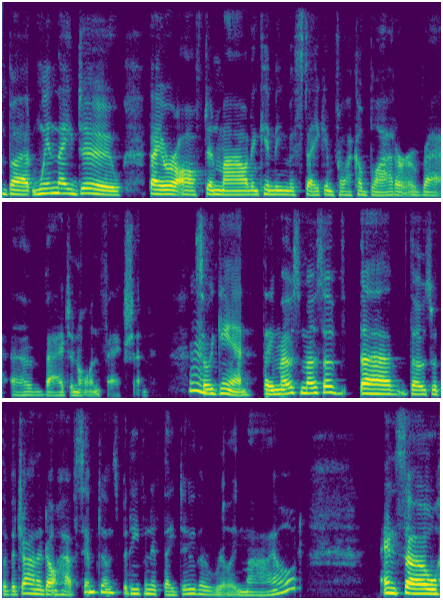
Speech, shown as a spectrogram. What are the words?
But when they do, they are often mild and can be mistaken for like a bladder or va- a vaginal infection. Hmm. So again, they most most of uh, those with a vagina don't have symptoms, but even if they do, they're really mild. And so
